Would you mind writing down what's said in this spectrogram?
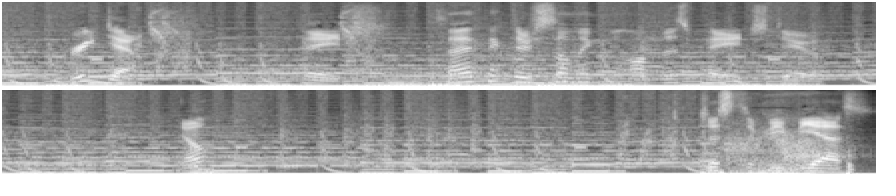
Uh, read down. Page. So I think there's something on this page, too. Nope. Just the BBS.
